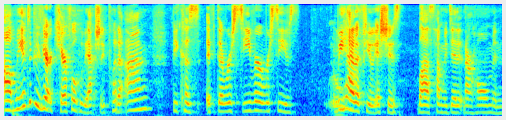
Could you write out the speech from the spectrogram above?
Um, we have to be very careful who we actually put it on because if the receiver receives, we Oh. had a few issues last time we did it in our home and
